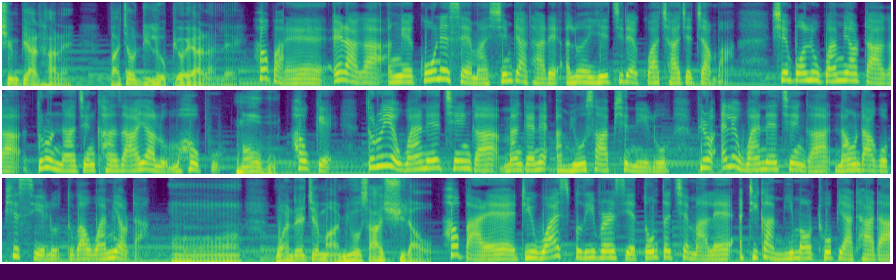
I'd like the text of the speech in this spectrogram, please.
ရှင်းပြထားတယ် ဘာကြောင့်ဒီလိုပြောရတာလဲ။ဟုတ်ပါတယ်အဲ့ဒါကအငယ်6နဲ့10မှာရှင်းပြထားတဲ့အလွန်ရေးကြီးတဲ့ကွာခြားချက်ကြောင့်ပါ။ရှင်ပေါလုဝမ်းမြောက်တာကသူတို့နာကျင်ခံစားရလို့မဟုတ်ဘူး။မဟုတ်ဘူးဟုတ်ကဲ့သူတို့ရဲ့ဝမ်းနေခြင်းကမန်ကန်တဲ့အမျိုးအစားဖြစ်နေလို့ပြီးတော့အဲ့လေဝမ်းနေခြင်းကနောင်တာကိုဖြစ်စေလို့သူကဝမ်းမြောက်တာအော် ဝန်တဲ့ချက်မှာအမျိုးအစားရှိတာ哦ဟုတ်ပါတယ်ဒီ wise believers ရဲ့သုံးသက်ချက်မှာလည်းအထက်ကမိမောင်းထိုးပြထားတာ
